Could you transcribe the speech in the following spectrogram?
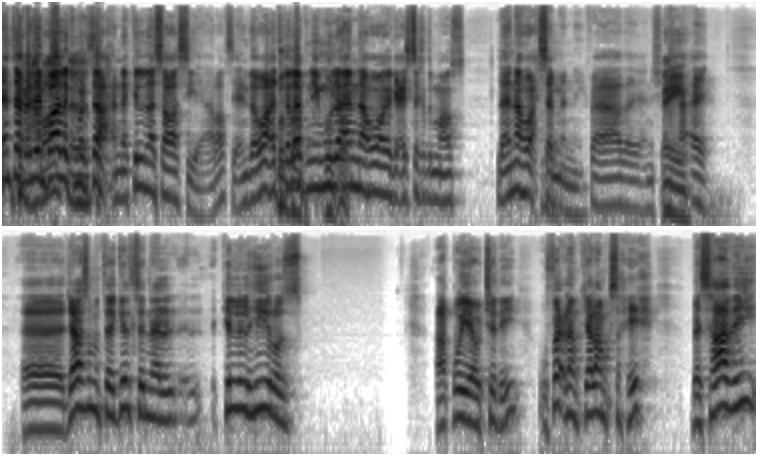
أنت بعدين؟ بالك مرتاح إن كلنا سواسية عرفت؟ يعني إذا واحد بالضبط، غلبني مو. لأنه هو قاعد يستخدم ماوس. لأنه هو أحسن مني فهذا يعني شيء. أي. اي آه جاسم أنت قلت إن ال- كل ال heroes أقوياء وكذي وفعلا كلامك صحيح بس هذه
